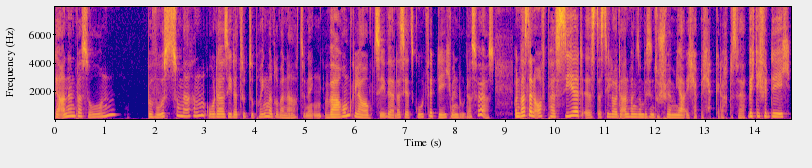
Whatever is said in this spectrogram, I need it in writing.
der anderen Person bewusst zu machen oder sie dazu zu bringen, mal drüber nachzudenken, warum glaubt sie, wäre das jetzt gut für dich, wenn du das hörst? Und was dann oft passiert ist, dass die Leute anfangen so ein bisschen zu schwimmen. Ja, ich habe ich hab gedacht, das wäre wichtig für dich.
